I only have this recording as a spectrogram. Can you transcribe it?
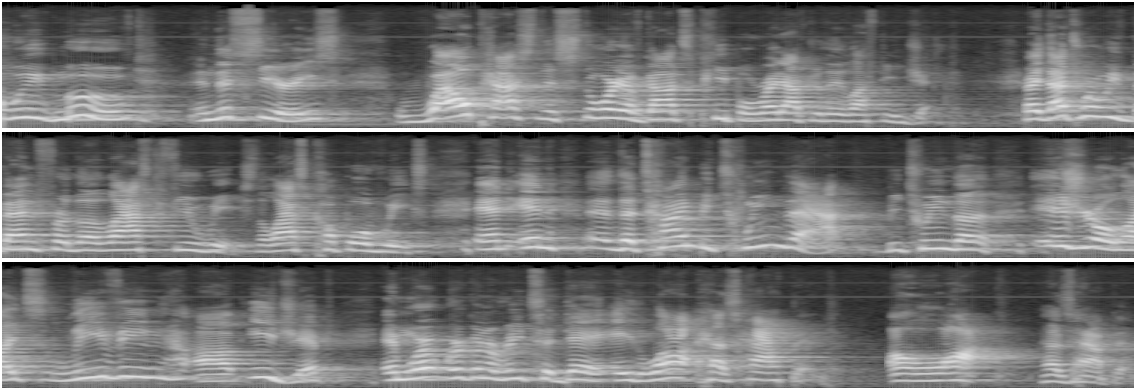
we've moved in this series well past the story of God's people right after they left Egypt. Right, that's where we've been for the last few weeks, the last couple of weeks. And in uh, the time between that, between the Israelites leaving uh, Egypt and what we're going to read today, a lot has happened. A lot has happened.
